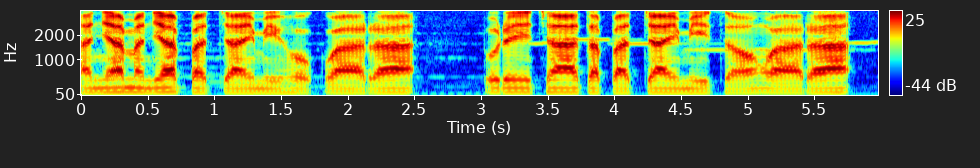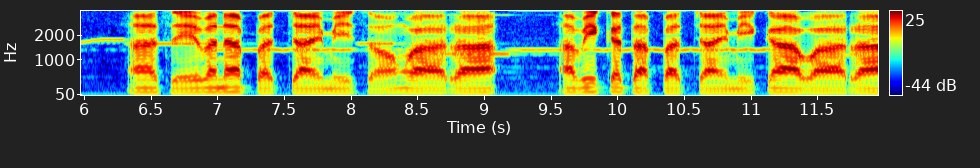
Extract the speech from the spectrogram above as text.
อัญญมัญญปัจจัยมีหกวาระ ปุเรชาตปัจจัยมีสองวาระ อาเสวนปัจจัยมีสองวาระ อวิกตปัจจัยมีเก้าวาระ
